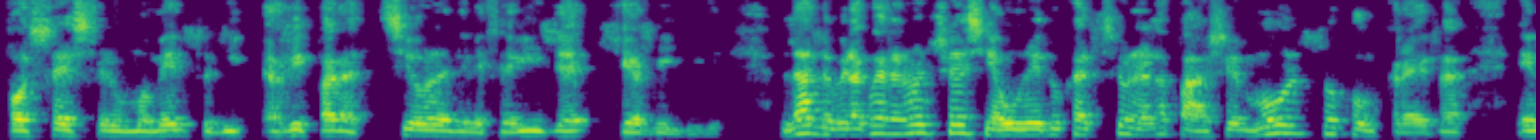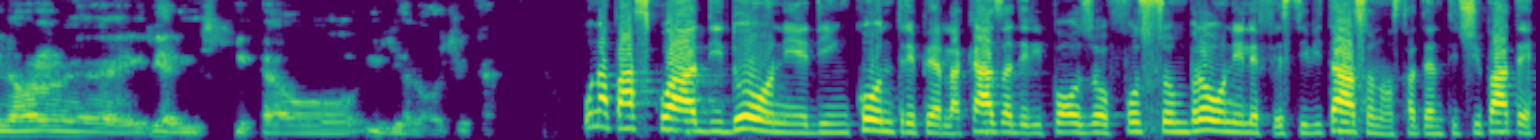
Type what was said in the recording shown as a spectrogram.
possa essere un momento di riparazione delle ferite terribili. Là dove la guerra non c'è sia un'educazione alla pace molto concreta e non eh, idealistica o ideologica. Una Pasqua di doni e di incontri per la casa di riposo Fossombroni, le festività sono state anticipate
